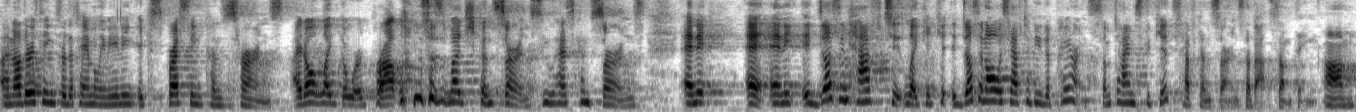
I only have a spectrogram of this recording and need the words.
another thing for the family meeting, expressing concerns. I don't like the word problems as much, concerns. Who has concerns? And it, and, it, it, doesn't have to, like, it, it, doesn't always have to be the parents. Sometimes the kids have concerns about something. Um,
